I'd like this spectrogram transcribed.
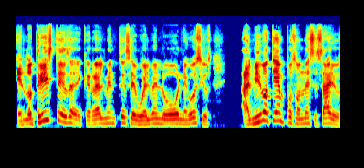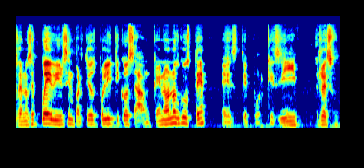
es lo triste, o sea, de que realmente se vuelven luego negocios al mismo tiempo son necesarios, o sea, no se puede vivir sin partidos políticos, aunque no nos guste, este, porque sí, resu-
